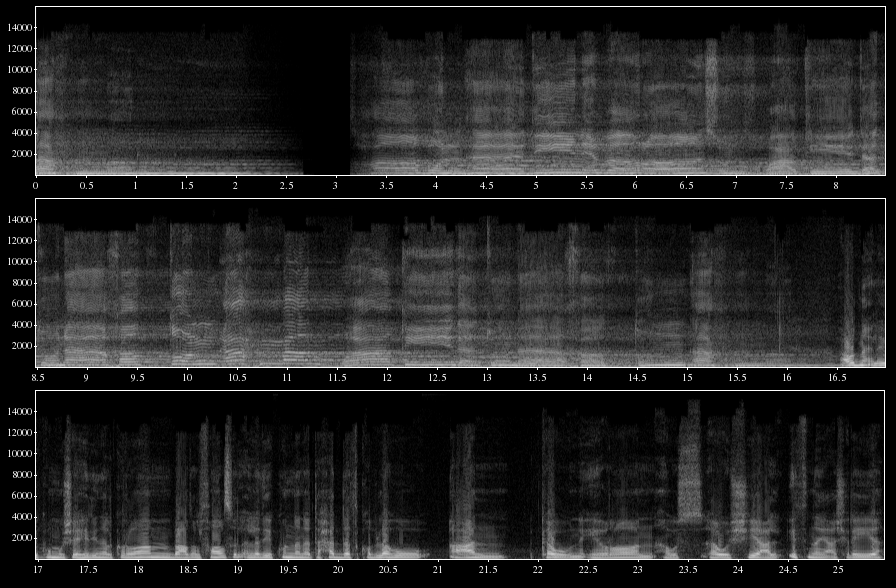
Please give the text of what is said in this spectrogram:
أحمر. أصحاب الهادي نبراس وعقيدتنا خط أحمر. وعقيدتنا خط أحمر. عدنا إليكم مشاهدينا الكرام بعد الفاصل الذي كنا نتحدث قبله عن كون إيران أو الشيعة الاثني عشرية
